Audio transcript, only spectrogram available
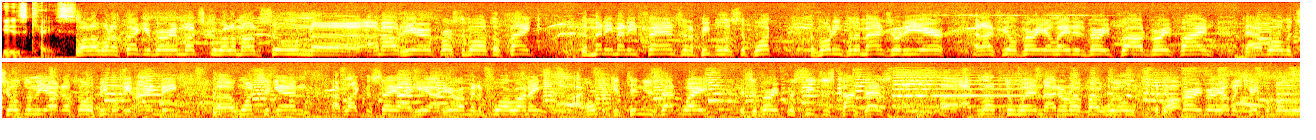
his case. Well, I want to thank you very much, Gorilla Monsoon. Uh, I'm out here, first of all, to thank the many, many fans and the people that support the voting for the manager of the year. And I feel very elated, very proud, very fine to have all the children, the adults, all the people behind me. Uh, once again, I'd like to say I hear, I hear I'm in the forerunning. I hope it continues that way. It's a very prestigious contest. Uh, I'd love to win. I don't know if I will, but there's very, very other capable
